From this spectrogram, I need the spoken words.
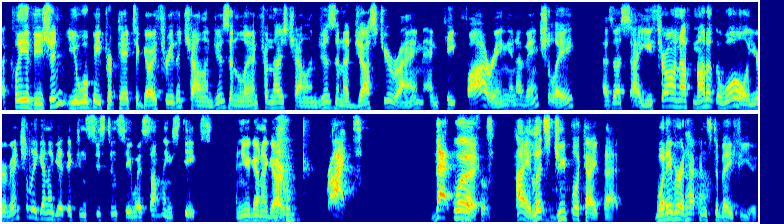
a clear vision, you will be prepared to go through the challenges and learn from those challenges and adjust your aim and keep firing. And eventually, as I say, you throw enough mud at the wall, you're eventually going to get the consistency where something sticks. And you're going to go, right, that worked. Awesome. Hey, let's duplicate that, whatever it happens to be for you.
